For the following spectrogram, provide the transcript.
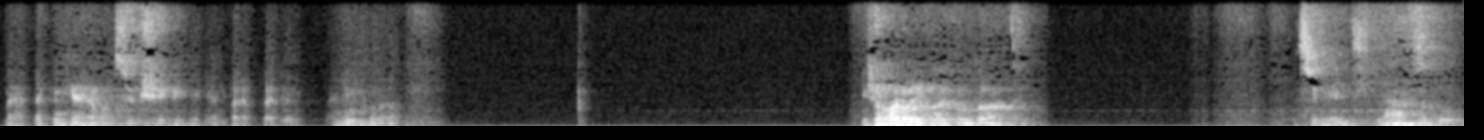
mert nekünk erre van szükségünk, hogy emberek legyünk. Menjünk tovább. És a harmadik nagy gondolat, ez, hogy egy lázadó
